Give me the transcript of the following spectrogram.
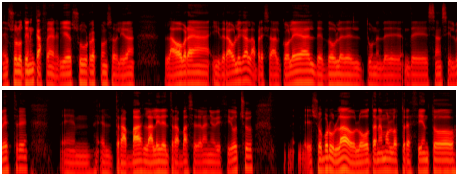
eso lo tienen que hacer y es su responsabilidad. La obra hidráulica, la presa de Alcolea, el desdoble del túnel de, San Silvestre, em, el la ley del trasvase del año 18. Eso por un lado. Luego tenemos los 300,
